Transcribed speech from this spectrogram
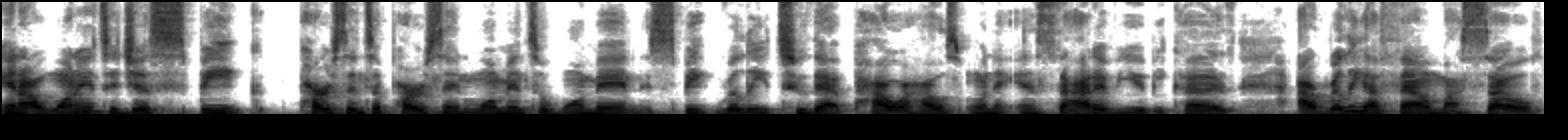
And I wanted to just speak person to person, woman to woman, speak really to that powerhouse on the inside of you because I really have found myself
